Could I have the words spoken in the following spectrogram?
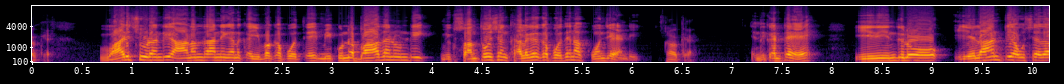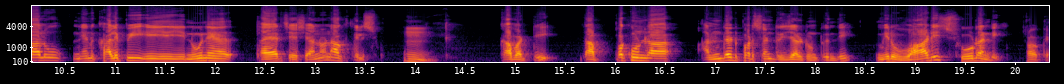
ఓకే. వాడి చూడండి. ఆనందాన్ని గనక ఇవ్వకపోతే మీకున్న బాధ నుండి మీకు సంతోషం కలగకపోతే నాకు ఫోన్ చేయండి. ఓకే. ఎందుకంటే ఇది ఇందులో ఎలాంటి ఔషధాలు నేను కలిపి ఈ నూనె తయారు చేశానో నాకు తెలుసు. కాబట్టి తప్పకుండా 100% రిజల్ట్ ఉంటుంది. మీరు వాడి చూడండి. ఓకే.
